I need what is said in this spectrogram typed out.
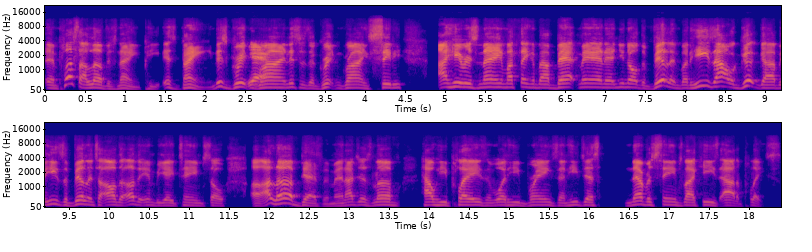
and plus, I love his name, Pete. It's Bane. This grit and yeah. grind. This is a grit and grind city. I hear his name, I think about Batman and you know the villain, but he's our good guy, but he's a villain to all the other NBA teams. So uh, I love Desmond, man. I just love how he plays and what he brings, and he just never seems like he's out of place.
